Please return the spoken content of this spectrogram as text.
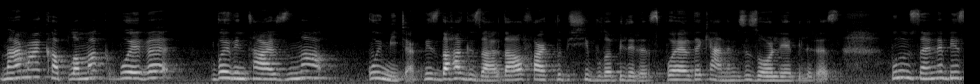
mermer kaplamak bu eve bu evin tarzına uymayacak. Biz daha güzel, daha farklı bir şey bulabiliriz. Bu evde kendimizi zorlayabiliriz. Bunun üzerine biz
